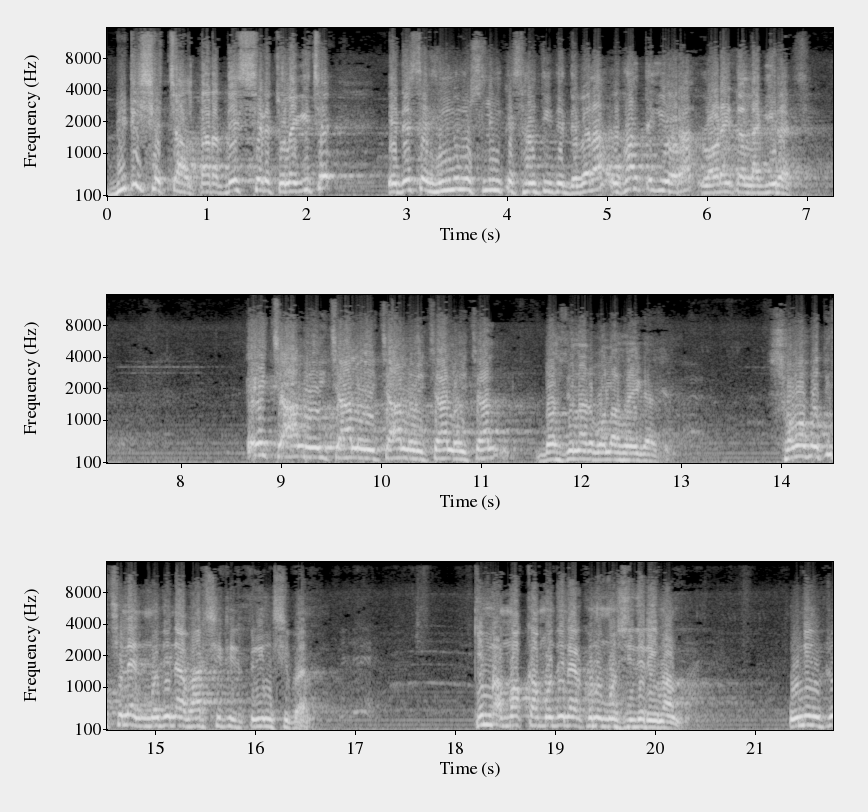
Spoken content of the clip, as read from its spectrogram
ব্রিটিশের চাল তারা দেশ ছেড়ে চলে গেছে এ দেশের হিন্দু মুসলিমকে শান্তিতে দেবে না ওখান থেকে ওরা লড়াইটা লাগিয়ে রাখছে। এই চাল, ওই চাল ওই চাল ওই চাল ওই চাল। দশ জনের বলা হয়ে গেছে। সভাপতি ছিলেন মদিনা ভার্সিটির প্রিন্সিপাল, কিংবা মক্কা মদিনার কোন মসজিদের ইমাম। উনি উঠে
